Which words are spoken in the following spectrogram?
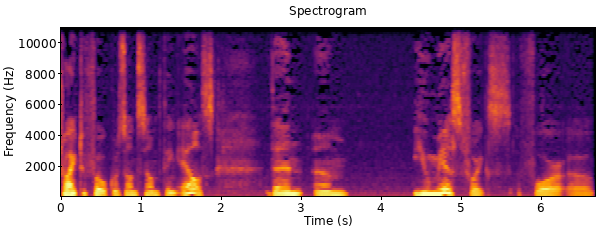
try to focus on something else, then um, you miss for ex- for uh,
